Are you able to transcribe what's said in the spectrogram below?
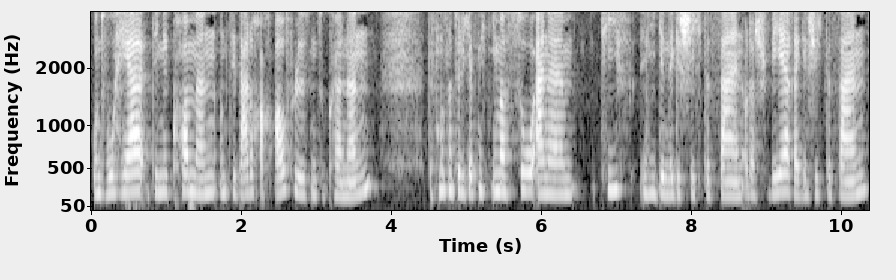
und woher Dinge kommen und sie dadurch auch auflösen zu können. Das muss natürlich jetzt nicht immer so eine tiefliegende Geschichte sein oder schwere Geschichte sein,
